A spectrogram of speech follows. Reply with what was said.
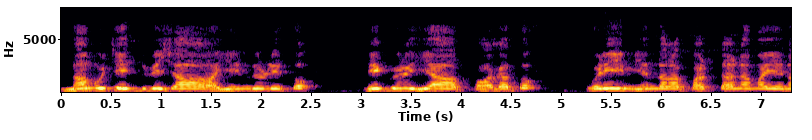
నముచిద్విషా ఇంద్రుడితో విగృహ్య పగతో పురీం ఇంద్ర పట్టణమైన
